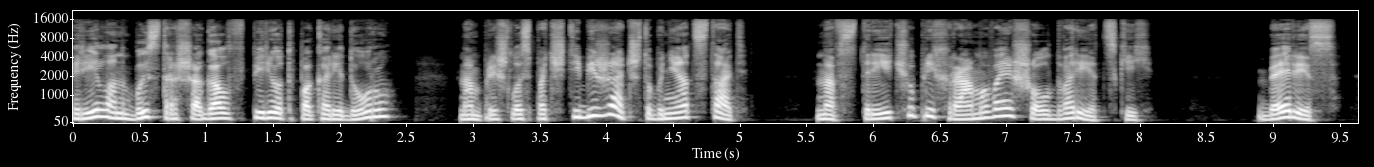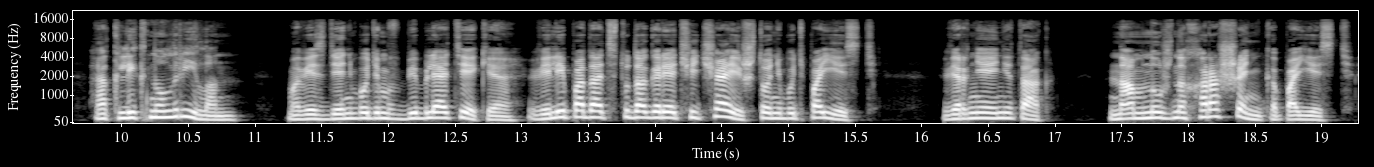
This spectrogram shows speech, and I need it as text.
Рилан быстро шагал вперед по коридору. Нам пришлось почти бежать, чтобы не отстать. Навстречу, прихрамывая, шел дворецкий. «Беррис!» — окликнул Рилан. «Мы весь день будем в библиотеке. Вели подать туда горячий чай и что-нибудь поесть. Вернее, не так. Нам нужно хорошенько поесть».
